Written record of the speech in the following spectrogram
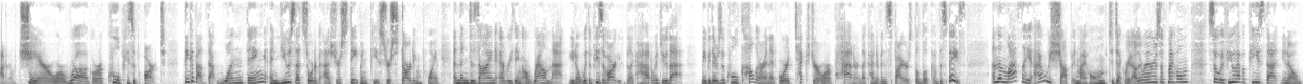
I don't know, chair or a rug or a cool piece of art think about that one thing and use that sort of as your statement piece, your starting point, and then design everything around that. You know, with a piece of art, you could be like, how do I do that? Maybe there's a cool color in it or a texture or a pattern that kind of inspires the look of the space. And then lastly, I always shop in my home to decorate other areas of my home. So if you have a piece that, you know,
